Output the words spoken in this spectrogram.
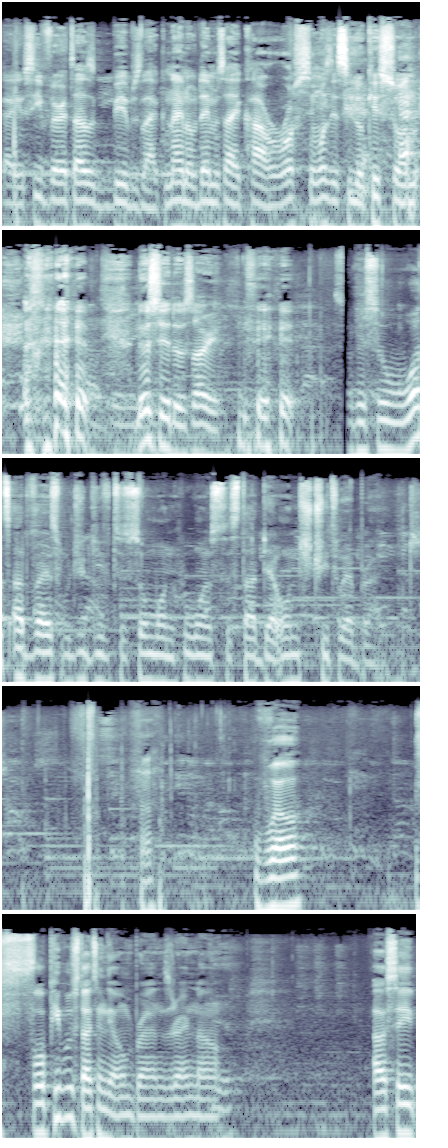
Like you see Veritas babes, like nine of them inside a car rushing once they see location. no shade though, sorry. Okay, so what advice would you give to someone who wants to start their own streetwear brand? Well, for people starting their own brands right now, Yeah. I'll say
